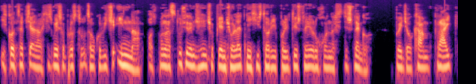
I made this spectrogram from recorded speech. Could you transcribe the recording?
Ich koncepcja anarchizmu jest po prostu całkowicie inna od ponad 175-letniej historii politycznej ruchu anarchistycznego, powiedział Cam Pryke,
